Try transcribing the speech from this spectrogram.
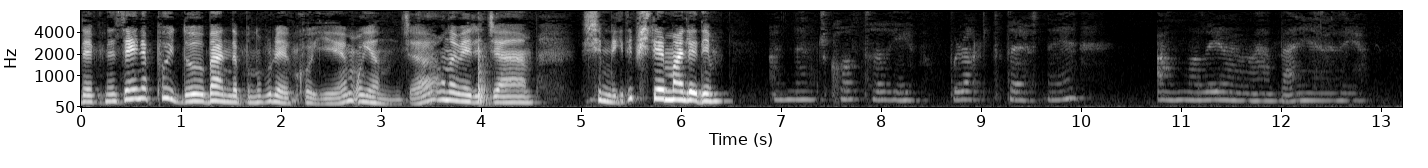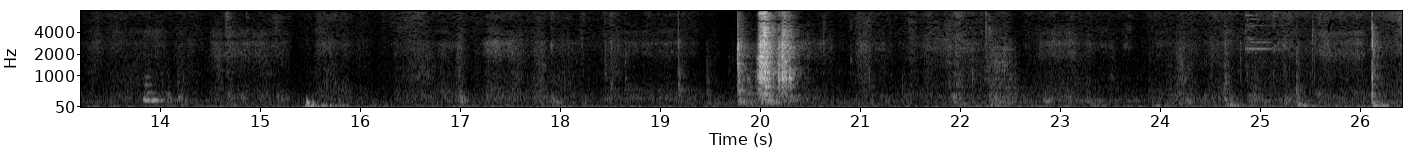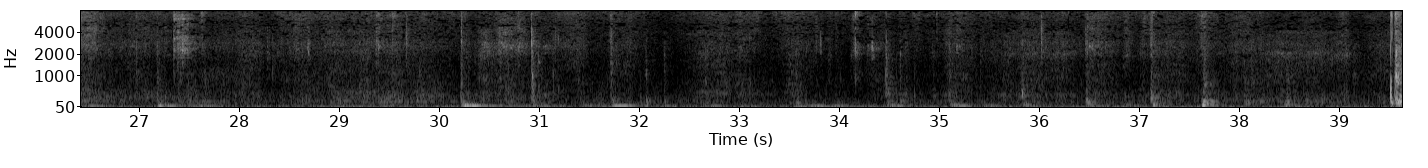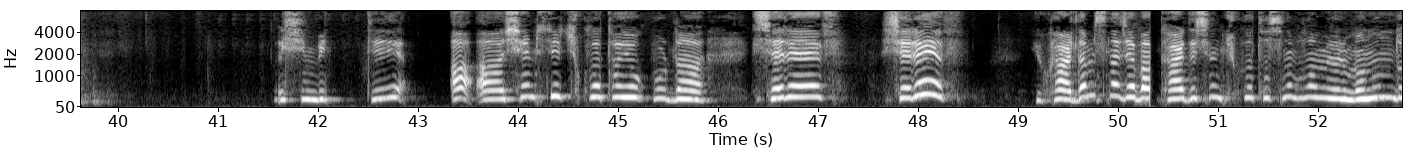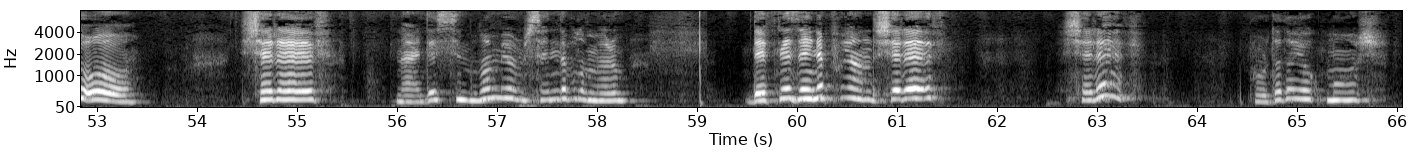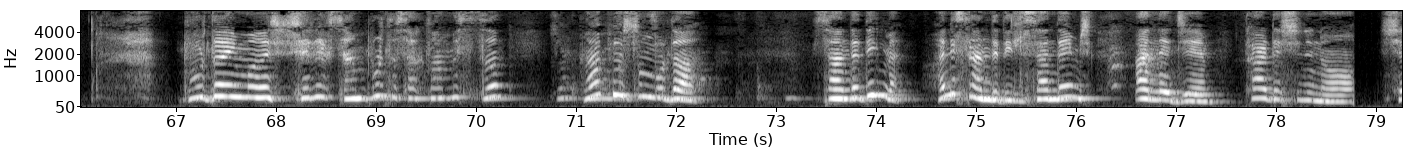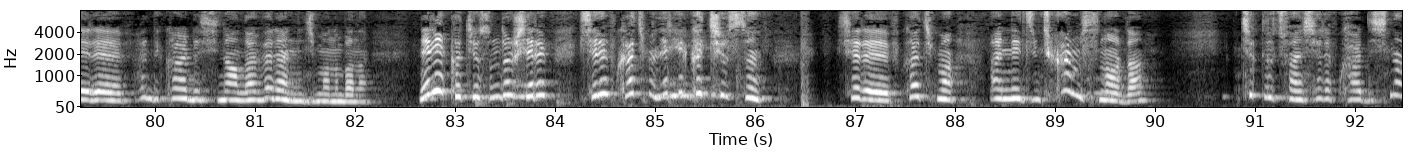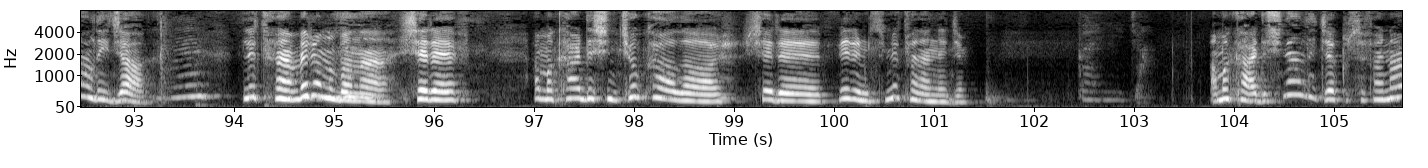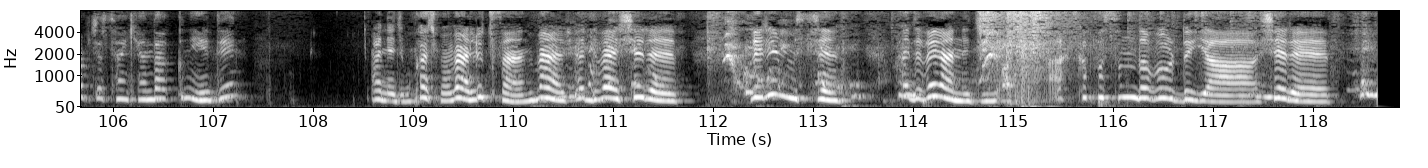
Defne Zeynep uyudu. Ben de bunu buraya koyayım. Uyanınca ona vereceğim. Şimdi gidip işlerimi halledeyim. Annem çikolatayı bıraktı Defne'ye. Almalıyım hemen ben yemeliyim. İşim bitti. Aa şemsiye çikolata yok burada. Şeref. Şeref. Yukarıda mısın acaba? Kardeşinin çikolatasını bulamıyorum. Onun da o. Şeref. Neredesin? Bulamıyorum. Seni de bulamıyorum. Defne Zeynep uyandı. Şeref. Şeref. Burada da yokmuş. Buradaymış. Şeref sen burada saklanmışsın. Ne yapıyorsun burada? Sende değil mi? Hani sende değil, sendeymiş. Anneciğim, kardeşinin o. Şeref, hadi kardeşini al, ver anneciğim onu bana. Nereye kaçıyorsun? Dur Şeref, Şeref kaçma, nereye kaçıyorsun? Şeref, kaçma. Anneciğim çıkar mısın oradan? Çık lütfen Şeref, kardeşini ağlayacak. Lütfen ver onu bana. Şeref. Ama kardeşin çok ağlar. Şeref, verir misin lütfen anneciğim? Ben yiyeceğim. Ama kardeşini ağlayacak bu sefer. Ne yapacağız? Sen kendi hakkını yedin. Anneciğim kaçma ver lütfen. Ver. Hadi ver Şeref. Verir misin? Hadi ver anneciğim. Ah kafasını da vurdu ya. Şeref.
